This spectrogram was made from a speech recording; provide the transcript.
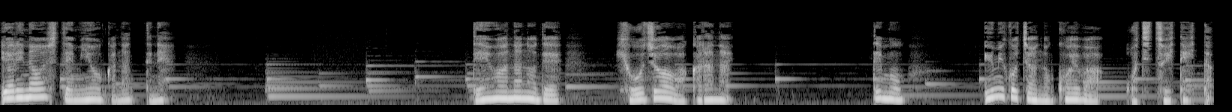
やり直してみようかなってね。電話なので表情はわからない。でも、由美子ちゃんの声は落ち着いていた。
